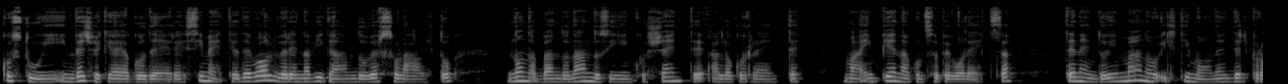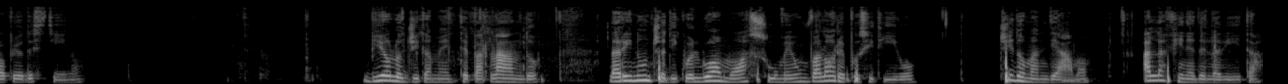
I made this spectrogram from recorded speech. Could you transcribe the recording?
Costui, invece che a godere, si mette ad evolvere navigando verso l'alto, non abbandonandosi incosciente alla corrente, ma in piena consapevolezza, tenendo in mano il timone del proprio destino. Biologicamente parlando, la rinuncia di quell'uomo assume un valore positivo. Ci domandiamo, alla fine della vita,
